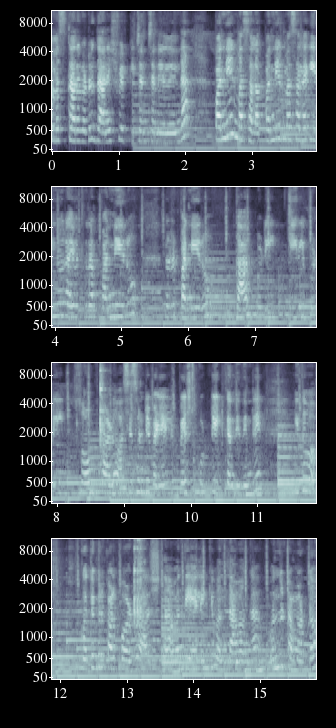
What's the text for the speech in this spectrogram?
ನಮಸ್ಕಾರಗಳು ದಾನೇಶ್ವರ್ ಕಿಚನ್ ಚಾನೆಲ್ನಿಂದ ಪನ್ನೀರ್ ಮಸಾಲ. ಪನ್ನೀರ್ ಮಸಾಲೆಗೆ ಇನ್ನೂರ ಐವತ್ತು ಗ್ರಾಮ್ ಪನ್ನೀರು. ನೋಡ್ರಿ, ಪನ್ನೀರು, ಖಾರ ಪುಡಿ, ಜೀರಿ ಪುಡಿ, ಸೋಂಪು ಕಾಳು, ಹಸಿ ಶುಂಠಿ, ಬೆಳ್ಳುಳ್ಳಿ ಪೇಸ್ಟ್ ಕುಟ್ಟಿ ಇಟ್ಕೊಂಡಿದ್ದೀನಿ ಇದು ಕೊತ್ತಂಬರಿ ಕಾಳು ಪೌಡ್ರು ಅರಿಶಿನ ಒಂದು ಏಲಕ್ಕಿ, ಒಂದು ಲವಂಗ, ಒಂದು ಟೊಮೊಟೊ,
